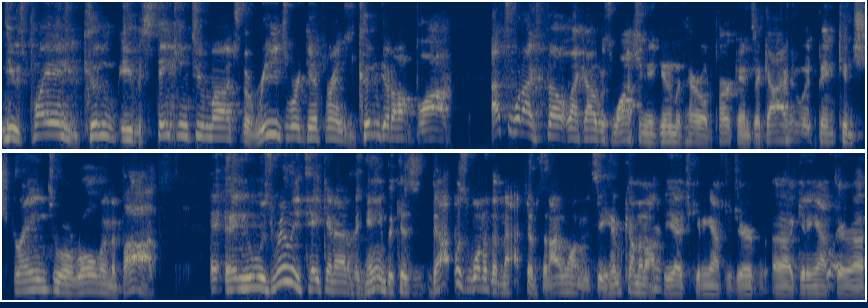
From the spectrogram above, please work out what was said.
He was playing. He couldn't. He was thinking too much. The reads were different. He couldn't get off block. That's what I felt like I was watching again with Harold Perkins, a guy who had been constrained to a role in the box and, and who was really taken out of the game because that was one of the matchups that I wanted to see him coming off the edge, getting after Jared, uh, getting after uh,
